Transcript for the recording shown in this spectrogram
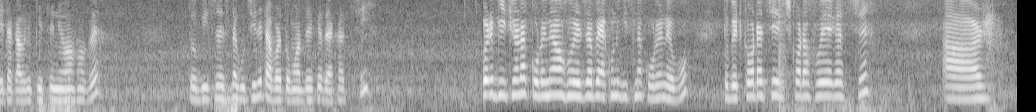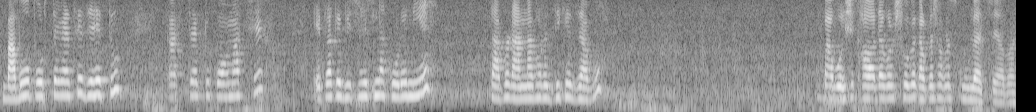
এটা কালকে কেচে নেওয়া হবে। তো বিছানা বিছানা গুছিয়ে নিয়ে তারপরে তোমাদেরকে দেখাচ্ছি। এবারে বিছানাটা করে নেওয়া হয়ে যাবে, এখনই বিছানা করে নেব। তো বেড কভারটা চেঞ্জ করা হয়ে গেছে, আর বাবুও পড়তে গেছে যেহেতু কাজটা একটু কম আছে। এটাকে বিছনা বিছানা করে নিয়ে তারপর রান্নাঘরের দিকে যাব। বাবু এসে খাওয়া দাওয়া করে শোবে, কালকে সকালে স্কুল আছে আবার।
